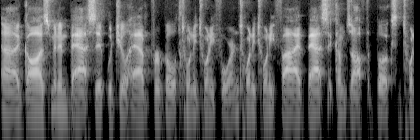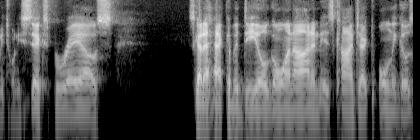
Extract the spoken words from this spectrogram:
uh, Gausman, and Bassitt, which you'll have for both 2024 and 2025. Bassitt comes off the books in 2026. Berrios he's got a heck of a deal going on, and his contract only goes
